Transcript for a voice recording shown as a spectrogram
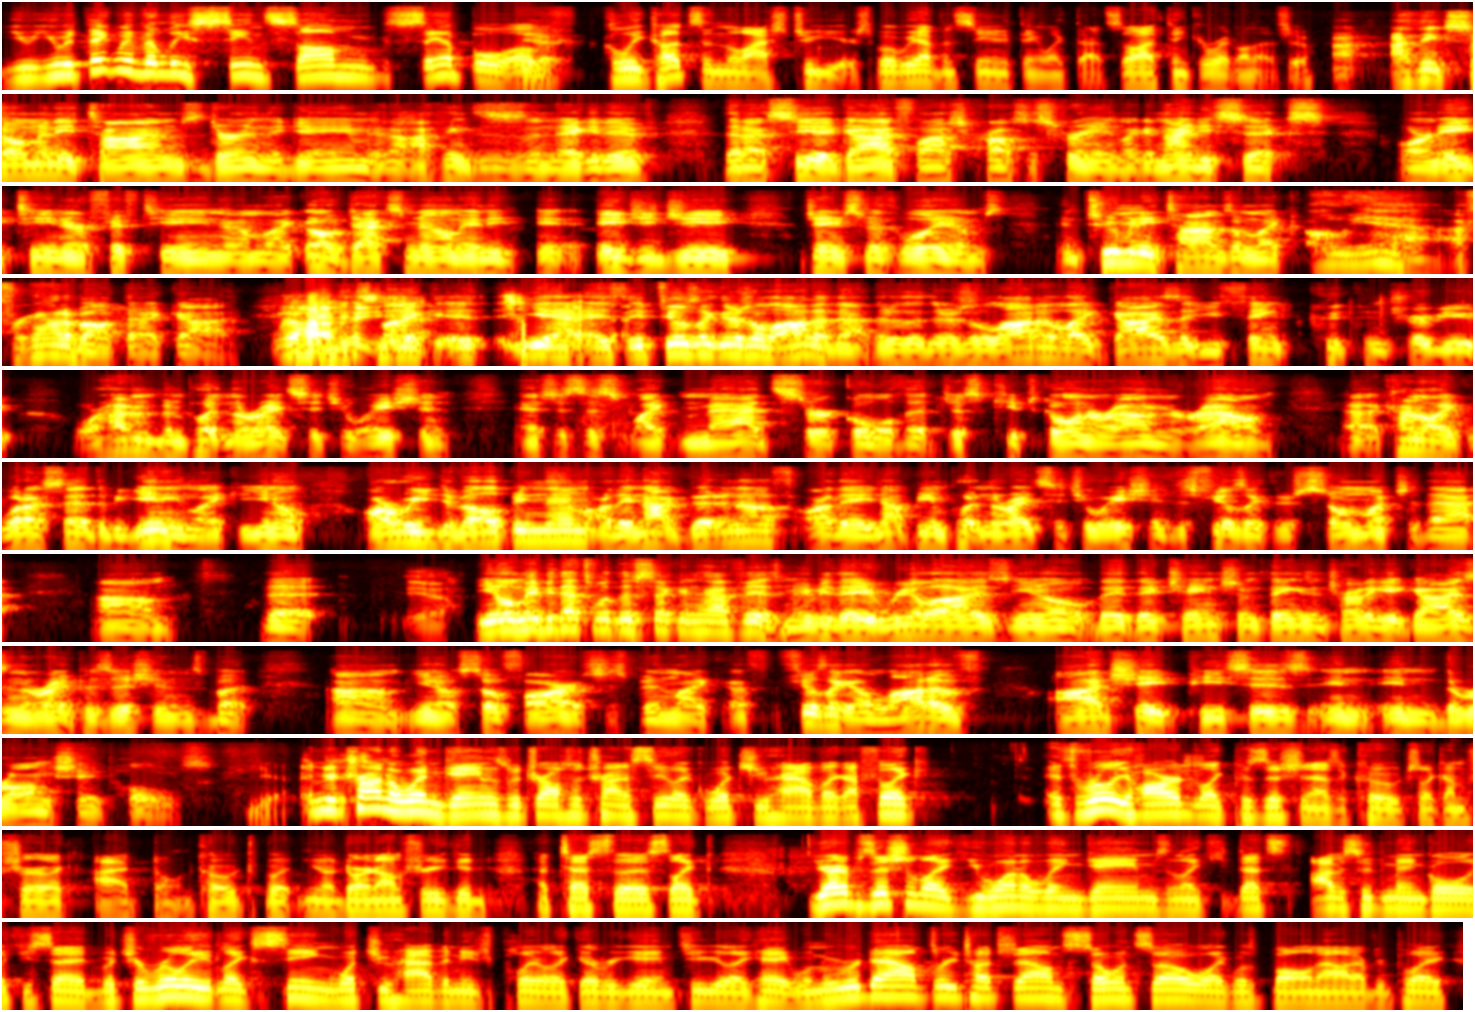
you you would think we've at least seen some sample of yeah. Khaleke Hudson in the last two years, but we haven't seen anything like that. So I think you're right on that too. I, I, think so many times during the game, and I think this is a negative, that I see a guy flash across the screen like a 96 or an 18 or 15, and I'm like, oh, Dax Milne, Andy, AGG, James Smith Williams. And too many times I'm like, oh yeah, I forgot about that guy. And it's yeah. like, it, yeah, it, it, feels like there's a lot of that. There's a, there's a lot of like guys that you think could contribute or haven't been put in the right situation. And it's just this like mad circle that just keeps going around and around. Uh, kind of like what I said at the beginning, like, you know, are we developing them? Are they not good enough? Are they not being put in the right situation? It just feels like there's so much of that um, that yeah. You know, maybe that's what the second half is. Maybe they realize, you know, they they change some things and try to get guys in the right positions. But um, you know, so far it's just been like it feels like a lot of odd shaped pieces in in the wrong shaped holes. Yeah. And you're trying to win games, but you're also trying to see like what you have. Like I feel like it's really hard like position as a coach. Like I'm sure like I don't coach, but you know, Darn, I'm sure you could attest to this. Like you're at a position like you want to win games and like that's obviously the main goal, like you said, but you're really like seeing what you have in each player like every game too. You're like, hey, when we were down three touchdowns, so and so like was balling out every play.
